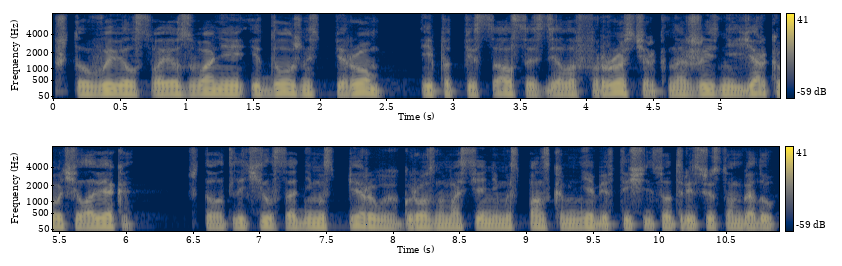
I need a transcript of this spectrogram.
что вывел свое звание и должность пером и подписался, сделав росчерк на жизни яркого человека, что отличился одним из первых в грозном осеннем испанском небе в 1936 году.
